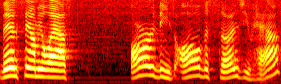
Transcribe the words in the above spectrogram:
Then Samuel asked, Are these all the sons you have?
